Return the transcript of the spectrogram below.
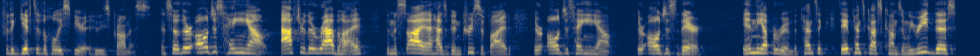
for the gift of the Holy Spirit, who He's promised. And so they're all just hanging out after their rabbi the Messiah has been crucified, they're all just hanging out. They're all just there in the upper room. The Pente- day of Pentecost comes, and we read this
